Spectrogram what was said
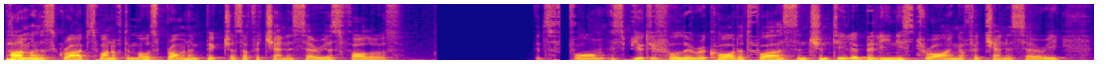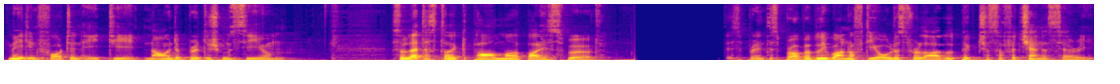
Palmer describes one of the most prominent pictures of a Janissary as follows. Its form is beautifully recorded for us in Gentile Bellini's drawing of a Janissary made in 1480, now in the British Museum. So let us take Palmer by his word. This print is probably one of the oldest reliable pictures of a Janissary.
